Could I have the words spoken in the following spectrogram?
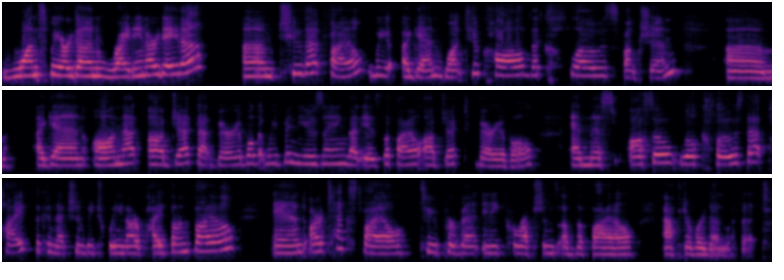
once we are done writing our data um, to that file, we again want to call the close function. Um, again, on that object, that variable that we've been using, that is the file object variable. And this also will close that pipe, the connection between our Python file and our text file to prevent any corruptions of the file after we're done with it.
